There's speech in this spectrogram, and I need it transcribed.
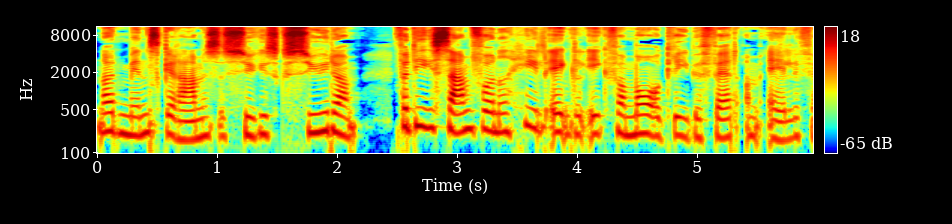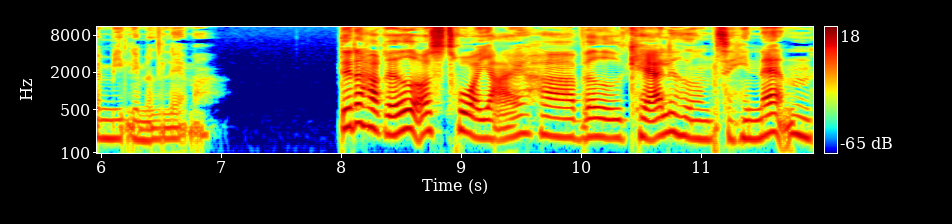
når et menneske rammes af psykisk sygdom, fordi samfundet helt enkelt ikke formår at gribe fat om alle familiemedlemmer. Det, der har reddet os, tror jeg, har været kærligheden til hinanden,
